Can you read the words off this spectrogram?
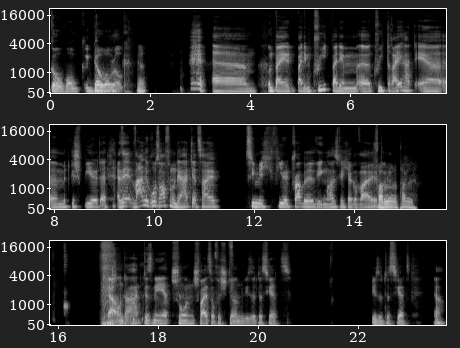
Go Woke, Go, Go Broke. Woke. Ja. Ähm, und bei, bei dem Creed, bei dem äh, Creed 3 hat er äh, mitgespielt. Äh, Also er war eine große Hoffnung. Der hat jetzt halt ziemlich viel Trouble wegen häuslicher Gewalt. Trouble a Puddle. ja, und da hat Disney jetzt schon Schweiß auf der Stirn, wie sie das jetzt. Wie sie das jetzt. Ja.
